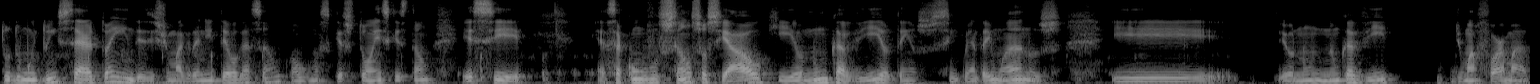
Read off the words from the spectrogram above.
tudo muito incerto ainda. Existe uma grande interrogação com algumas questões que estão. Esse, essa convulsão social que eu nunca vi, eu tenho 51 anos e eu nunca vi de uma forma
